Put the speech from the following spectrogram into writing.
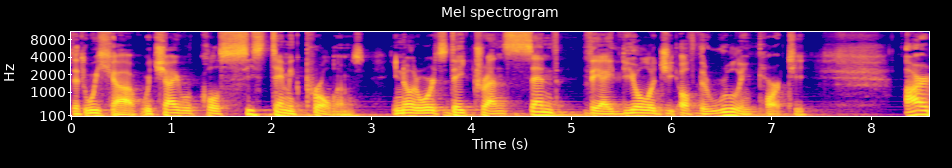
that we have, which I would call systemic problems, in other words, they transcend the ideology of the ruling party, are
